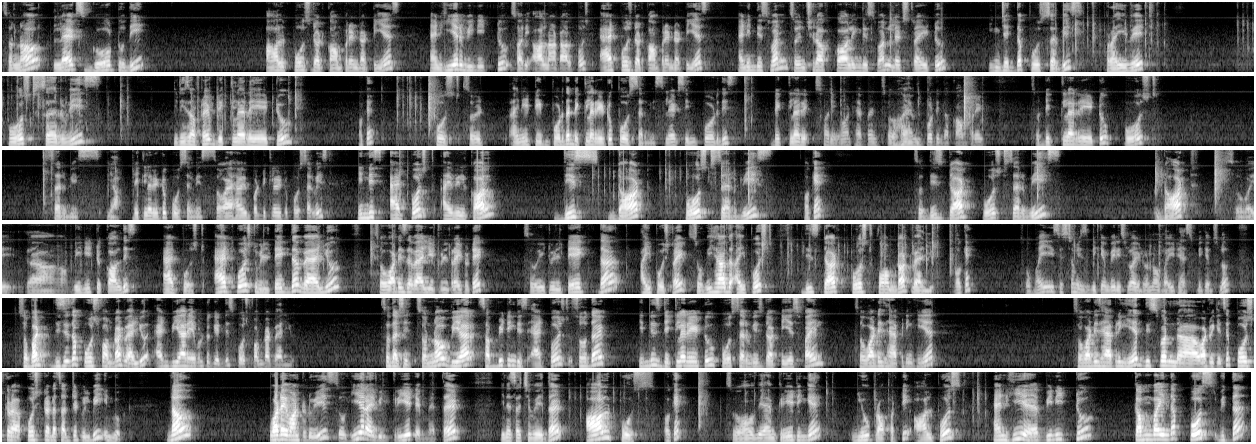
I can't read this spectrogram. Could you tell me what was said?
So now let's go to the all post.component.ts and here we need to sorry all not all post add post.component.ts and in this one so instead of calling this one let's try to inject the post service private post service. It is of type declarative. Okay. Post. So it i need to import the declarative post service. Let's import this declare sorry what happened? So i am importing the component. So declarative post service. Yeah declarative post service. So i have import declarative post service. In this add post i will call this dot post service okay? So this dot post service dot so why uh, we need to call this add post. Add post will take the value. So what is the value it will try to take? So it will take the i post right? So we have the i post. This dot post form dot value okay? So my system is became very slow. I don't know why it has become slow so but this is the post form dot value and we are able to get this post form dot value so that's it. So now we are submitting this add post so that in this declarative post service dot ts file so what is happening here? So what is happening here? This one uh, what we can say post post subject will be invoked. Now what I want to do is so here I will create a method in a such a way that all posts okay so we am creating a new property all posts. And here we need to combine the posts with the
